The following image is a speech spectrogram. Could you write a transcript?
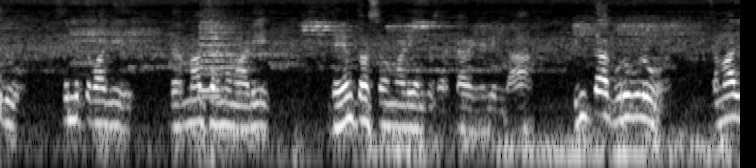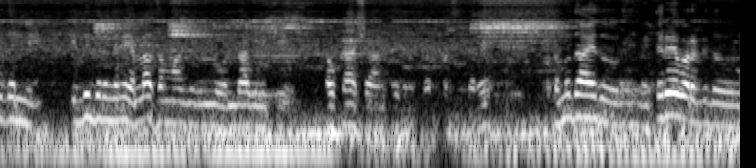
ಇದು ಸೀಮಿತವಾಗಿ ಧರ್ಮಾಚರಣೆ ಮಾಡಿ, ಜಯಂತ್ಯೋತ್ಸವ ಮಾಡಿ ಅಂತ ಸರ್ಕಾರ ಹೇಳಿಲ್ಲ. ಇಂಥ ಗುರುಗಳು ಸಮಾಜದಲ್ಲಿ ಇದ್ದಿದ್ದರಿಂದಲೇ ಎಲ್ಲ ಸಮಾಜಗಳು ಒಂದಾಗಲಿಕ್ಕೆ ಅವಕಾಶ ಅಂತ ಇದನ್ನು ತೋರ್ಪಡಿಸಿದ್ದಾರೆ ಸಮುದಾಯದವರು, ಇತರೆ ವರ್ಗದವರು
